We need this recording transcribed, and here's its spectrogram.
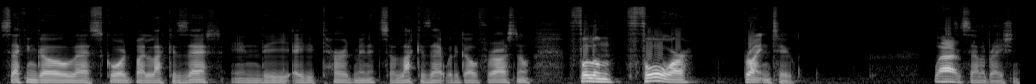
Second goal uh, scored by Lacazette in the 83rd minute. So Lacazette with a goal for Arsenal. Fulham 4, Brighton 2. Wow. It's a celebration.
